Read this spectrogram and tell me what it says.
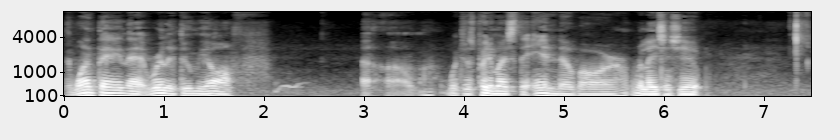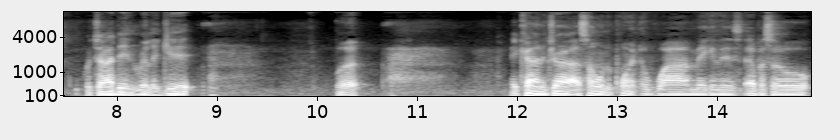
the one thing that really threw me off, um, which was pretty much the end of our relationship, which I didn't really get, but it kind of drives home the point of why I'm making this episode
